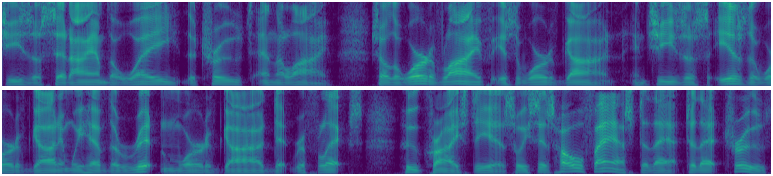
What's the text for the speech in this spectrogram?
Jesus said, I am the way, the truth, and the life. So the word of life is the word of God, and Jesus is the word of God, and we have the written word of God that reflects who Christ is. So he says, hold fast to that, to that truth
